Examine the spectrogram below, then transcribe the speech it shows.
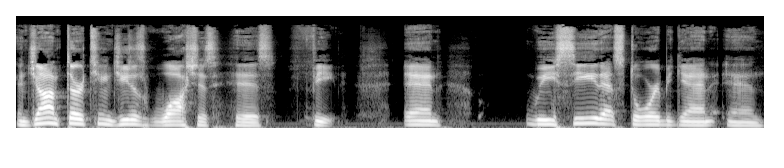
In John 13, Jesus washes his feet. And we see that story began in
